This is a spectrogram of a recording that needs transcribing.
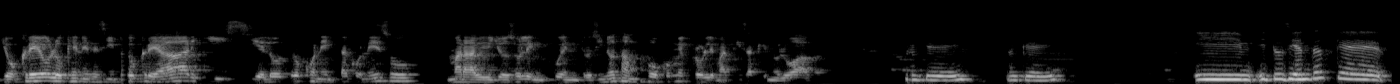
Yo creo lo que necesito crear y si el otro conecta con eso, maravilloso el encuentro, si no, tampoco me problematiza que no lo haga. Ok, ok. ¿Y, y tú sientes que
